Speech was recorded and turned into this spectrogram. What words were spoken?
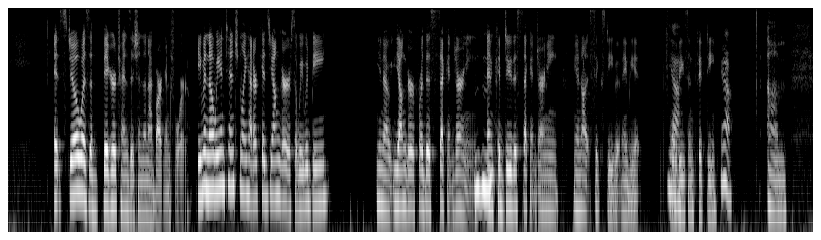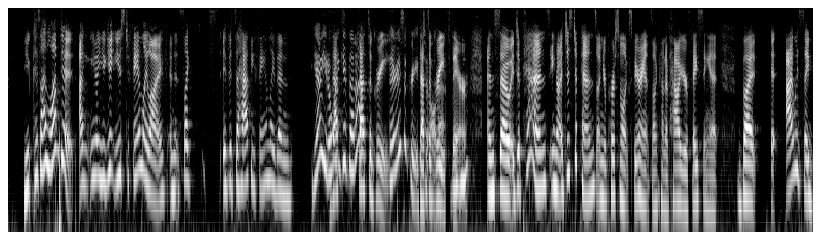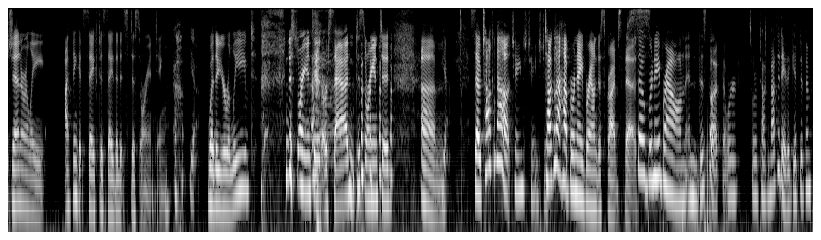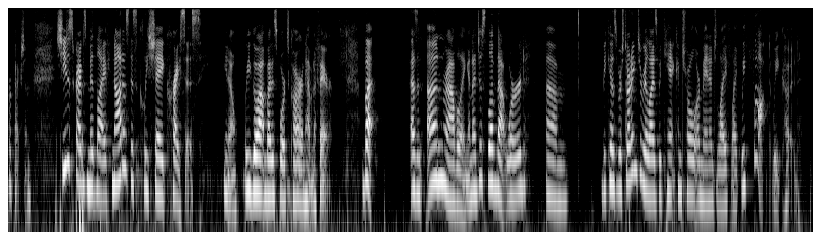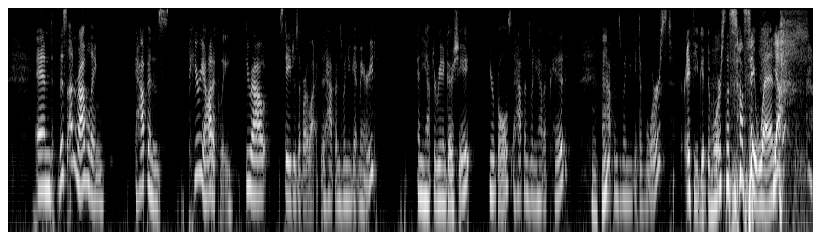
it still was a bigger transition than I bargained for. Even though we intentionally had our kids younger so we would be you know, younger for this second journey Mm-hmm. and could do this second journey, you know, not at 60, but maybe at Yeah. 40s and 50 yeah. um you because i loved it i you know you get used to family life and it's like if it's a happy family then Yeah. You don't want to give that up. that's a grief there is a grief. that's a grief that. Mm-hmm. there and so it depends you know it just depends on your personal experience on kind of how you're facing it but it, i would say generally i think it's safe to say that it's disorienting Yeah. whether you're relieved disoriented or sad disoriented um Yeah. so talk about Change, change, change. talk about how brene brown describes this So Brene Brown in this book that we're sort of talking about today, The Gift of Imperfection, she describes midlife not as this cliche crisis, you know, where you go out and buy the sports car and have an affair, but as an unraveling. And I just love that word um, because we're starting to realize we can't control or manage life like we thought we could. And this unraveling happens periodically throughout stages of our life. It happens when you get married and you have to renegotiate your roles. It happens when you have a kid. It happens when you get divorced. If you get divorced, let's not say when. Yeah.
